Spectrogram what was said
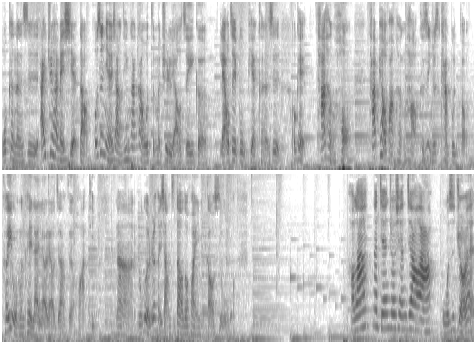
我可能是 IG 还没写到，或是你很想听看看我怎么去聊这一个聊这部片，可能是 OK，它很红，它票房很好，可是你就是看不懂，可以，我们可以来聊聊这样子的话题。那如果有任何想知道的，欢迎你告诉我。好啦，那今天就先这样啦。我是九 N，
